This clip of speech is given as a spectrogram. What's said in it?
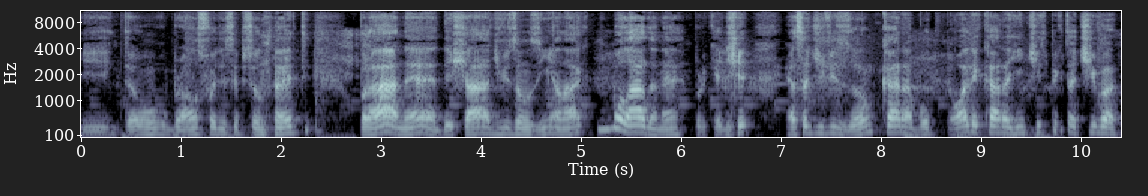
e então o Browns foi decepcionante pra, né, deixar a divisãozinha lá embolada, né? Porque essa divisão, cara, olha, cara, a gente tinha expectativa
